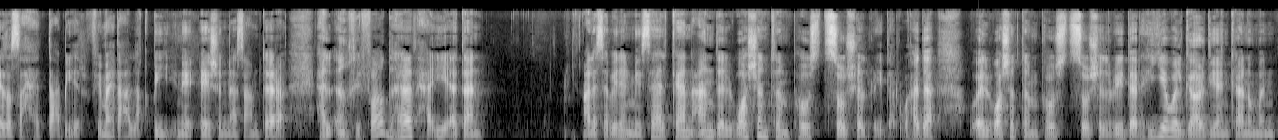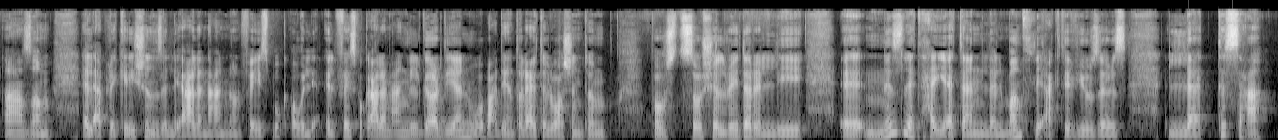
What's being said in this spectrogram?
إذا صح التعبير فيما يتعلق بايش الناس عم تقرأ. هالانخفاض هذا حقيقة على سبيل المثال كان عند الواشنطن بوست social reader وهذا الواشنطن بوست social reader هي والجارديان كانوا من أعظم ال applications اللي أعلن عنهم فيسبوك أو الفيسبوك أعلن عن الجارديان وبعدين طلعت الواشنطن بوست social reader اللي آه، نزلت حقيقة لل monthly active users لتسعة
